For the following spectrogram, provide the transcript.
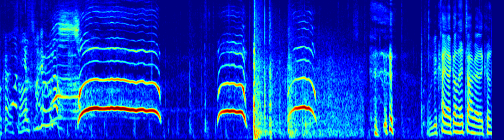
好看，爽几六六六！我们去看一下刚才炸出来的坑。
